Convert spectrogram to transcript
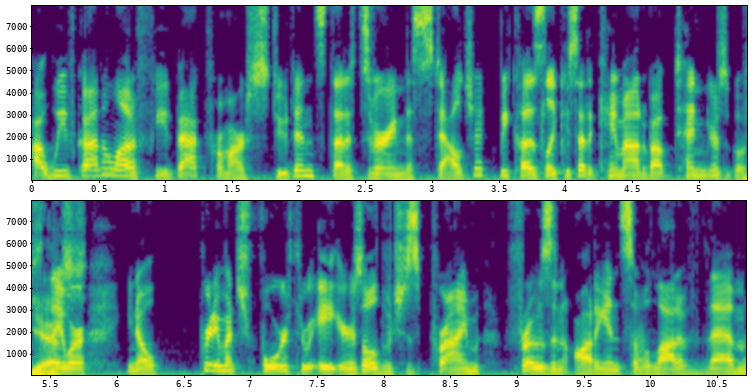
uh, we've gotten a lot of feedback from our students that it's very nostalgic because, like you said, it came out about 10 years ago. So Yes. they were, you know, pretty much four through eight years old, which is prime Frozen audience. So a lot of them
